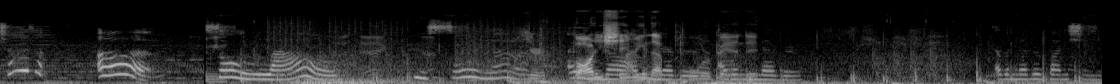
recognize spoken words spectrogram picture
Shut up! So loud. You're so loud. You're body not- shaming would that never, poor I would bandit. never. I would never body shame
